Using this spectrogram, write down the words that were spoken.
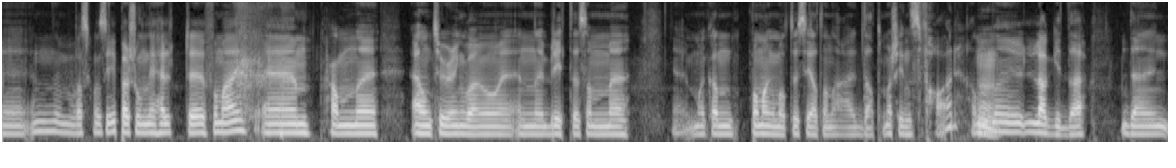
eh, en hva skal man si, personlig helt eh, for meg. Eh, han, eh, Alan Turing var jo en brite som eh, Man kan på mange måter si at han er datamaskinens far. Han Mm. eh, lagde den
